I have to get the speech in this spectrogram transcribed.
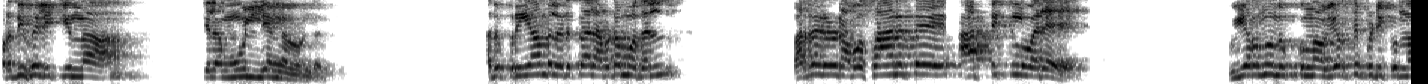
പ്രതിഫലിക്കുന്ന ചില മൂല്യങ്ങളുണ്ട്. അത് പ്രിയാമ്പൽ എടുത്താൽ അവിടെ മുതൽ ഭരണഘടനയുടെ അവസാനത്തെ ആർട്ടിക്കിൾ വരെ ഉയർന്നു നിൽക്കുന്ന ഉയർത്തിപ്പിടിക്കുന്ന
